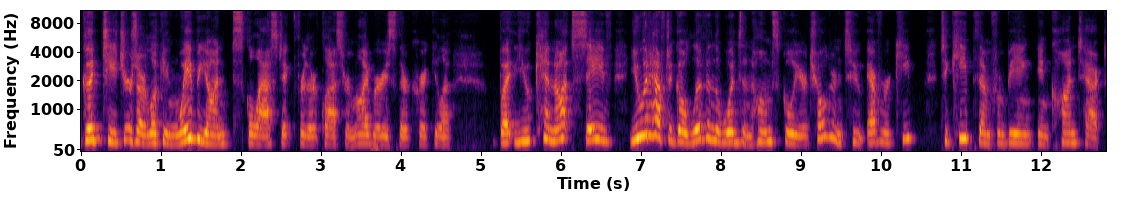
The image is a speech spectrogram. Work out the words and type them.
good teachers are looking way beyond scholastic for their classroom libraries, their curricula, but you cannot save, you would have to go live in the woods and homeschool your children to ever keep, to keep them from being in contact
